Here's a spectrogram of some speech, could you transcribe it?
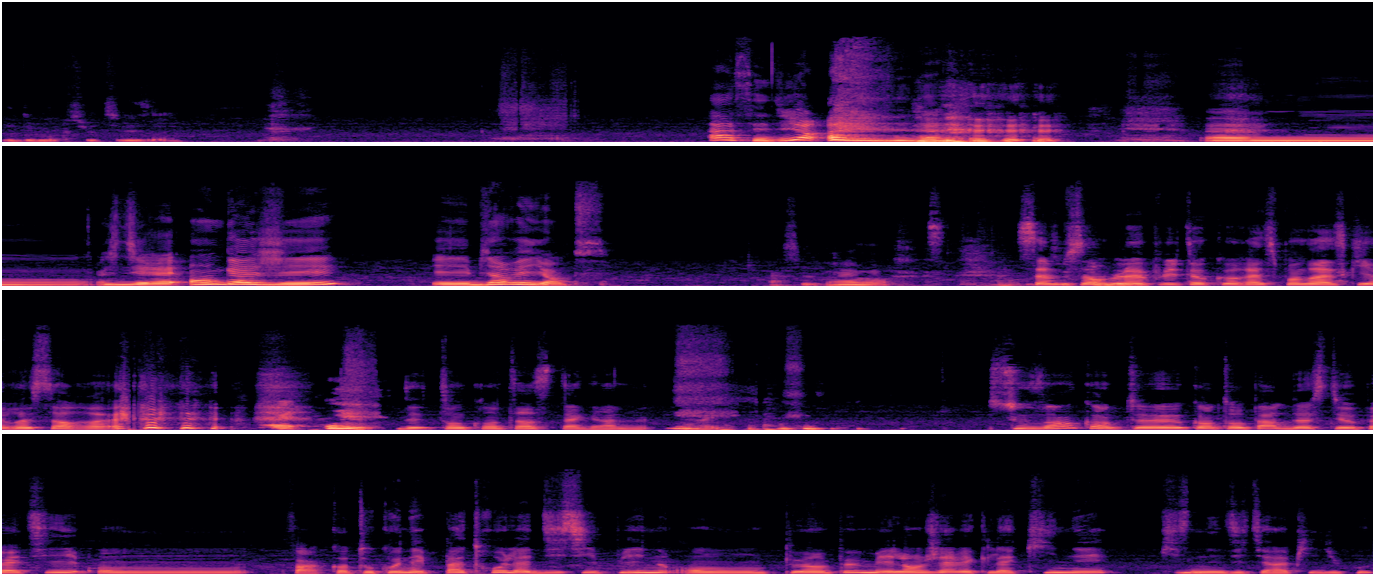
les deux mots que tu utiliserais? Ah, c'est dur. Euh, je dirais engagée et bienveillante, Ah, c'est vraiment. Ça me semble bien. plutôt correspondre à ce qui ressort de, de ton compte Instagram. Ouais. Souvent, quand, euh, quand on parle d'ostéopathie, enfin, quand on connaît pas trop la discipline, on peut un peu mélanger avec la kiné, kinésithérapie du coup.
